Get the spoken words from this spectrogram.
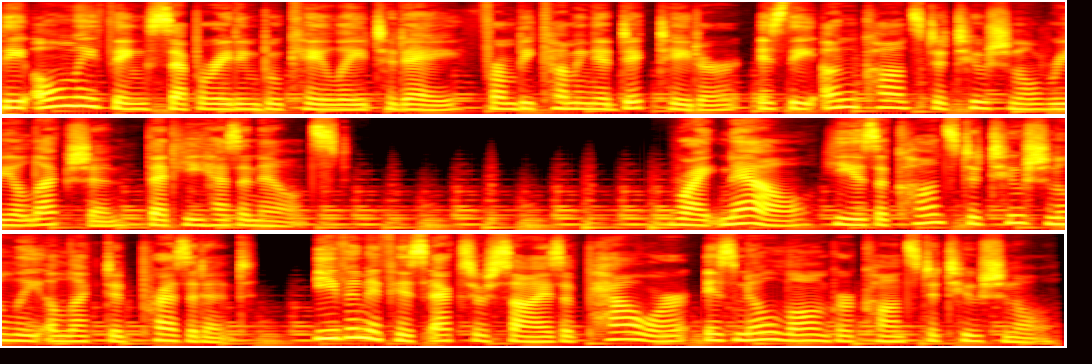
The only thing separating Bukele today from becoming a dictator is the unconstitutional re election that he has announced. Right now, he is a constitutionally elected president, even if his exercise of power is no longer constitutional.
